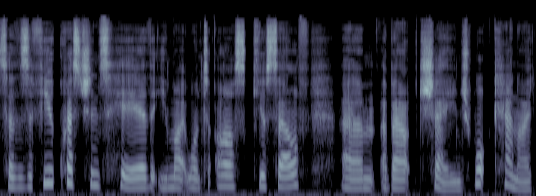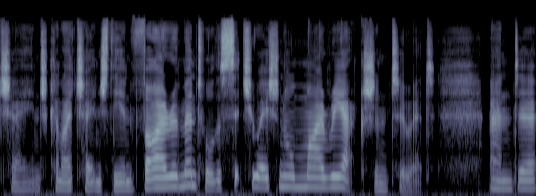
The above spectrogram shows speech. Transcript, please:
So there's a few questions here that you might want to ask yourself um, about change. What can I change? Can I change the environment or the situation or my reaction to it? And uh,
